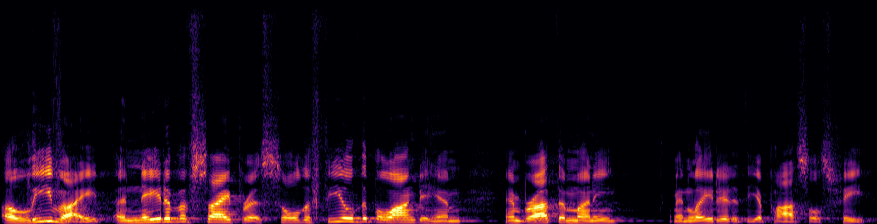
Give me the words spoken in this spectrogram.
a Levite, a native of Cyprus, sold a field that belonged to him and brought the money and laid it at the apostles' feet.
